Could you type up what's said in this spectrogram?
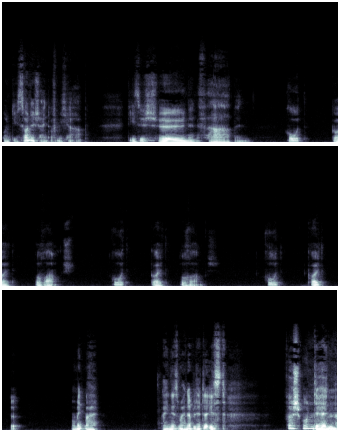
Und die Sonne scheint auf mich herab. Diese schönen Farben. Rot, Gold, Orange. Rot, Gold, Orange. Rot, Gold, äh. Moment mal. Eines meiner Blätter ist verschwunden.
